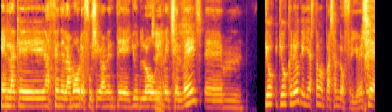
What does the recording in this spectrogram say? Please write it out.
en la que hacen el amor efusivamente Jude Law sí. y Rachel Bates, eh, yo, yo, creo que ya estaban pasando frío. Ese,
